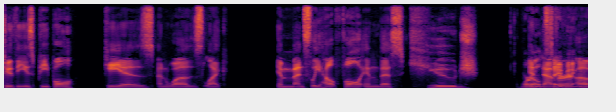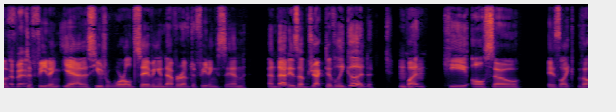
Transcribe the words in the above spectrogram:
to these people he is and was like immensely helpful in this huge world endeavor saving of event. defeating yeah this huge world saving endeavor of defeating sin and that is objectively good but Mhm. he also is like the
